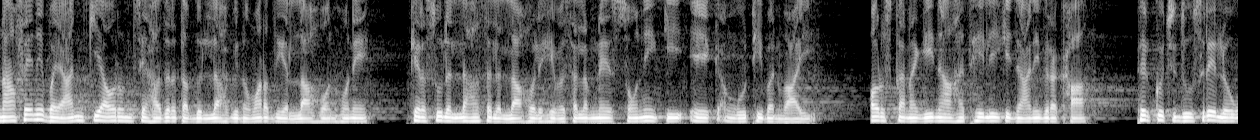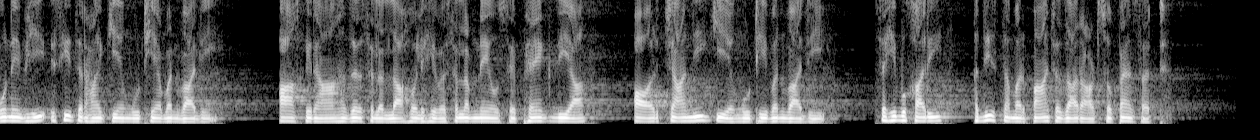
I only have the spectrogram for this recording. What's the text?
نافع نے بیان کیا اور ان سے حضرت عبداللہ بن عمر رضی اللہ عنہ نے کہ رسول اللہ صلی اللہ علیہ وسلم نے سونے کی ایک انگوٹھی بنوائی اور اس کا نگینہ ہتھیلی کی جانب رکھا۔ پھر کچھ دوسرے لوگوں نے بھی اسی طرح کی انگوٹھیاں بنوا لیں۔ آخراں حضرت صلی اللہ علیہ وسلم نے اسے پھینک دیا اور چاندی کی انگوٹھی بنوا لی۔ صحیح بخاری، حدیث نمبر پانچ ہزار آٹھ سو پینسٹھ۔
